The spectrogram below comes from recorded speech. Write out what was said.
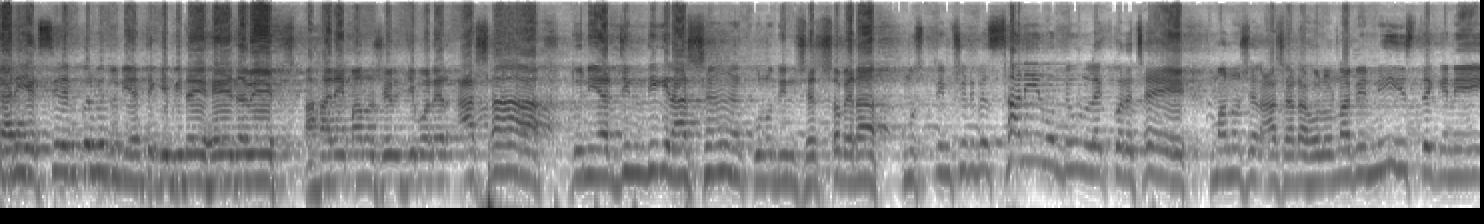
গাড়ি অ্যাক্সিডেন্ট করবে, দুনিয়া থেকে বিদায় হয়ে যাবে। আহারে মানুষের জীবনের আশা, দুনিয়ার জিন্দিগির আশা কোনোদিন শেষ হবে না। মুসলিম শরীফের সানির মধ্যে উল্লেখ করেছে, মানুষের আশাটা হলো নাবির নিচ থেকে নেই।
